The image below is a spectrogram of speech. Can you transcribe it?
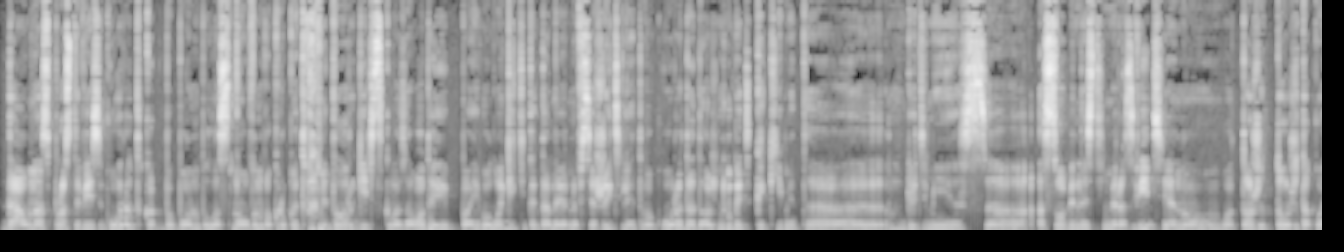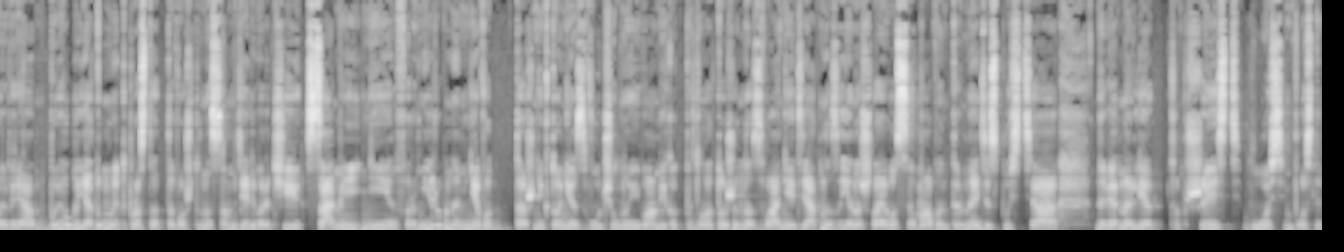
да, у нас просто весь город, как бы он был основан вокруг этого металлургического завода, и по его логике тогда, наверное, все жители этого города должны быть какими-то э, людьми с э, особенностями развития. Но вот тоже, тоже такой вариант был. Я думаю, это просто от того, что на самом деле врачи сами не информированы. Мне вот даже никто не озвучил, ну и вам, я как поняла, тоже название диагноза. Я нашла его сама в интернете спустя, наверное, лет там 6-8 после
